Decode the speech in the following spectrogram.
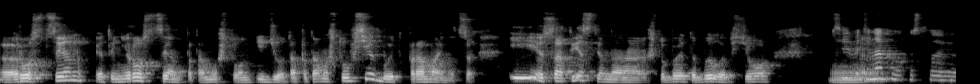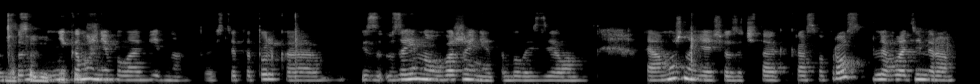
рост цен – это не рост цен, потому что он идет, а потому что у всех будет проманиться. И, соответственно, чтобы это было все все в одинаковых условиях, Абсолютно чтобы никому точно. не было обидно. То есть это только из взаимного уважения это было сделано. А можно я еще зачитаю как раз вопрос для Владимира?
